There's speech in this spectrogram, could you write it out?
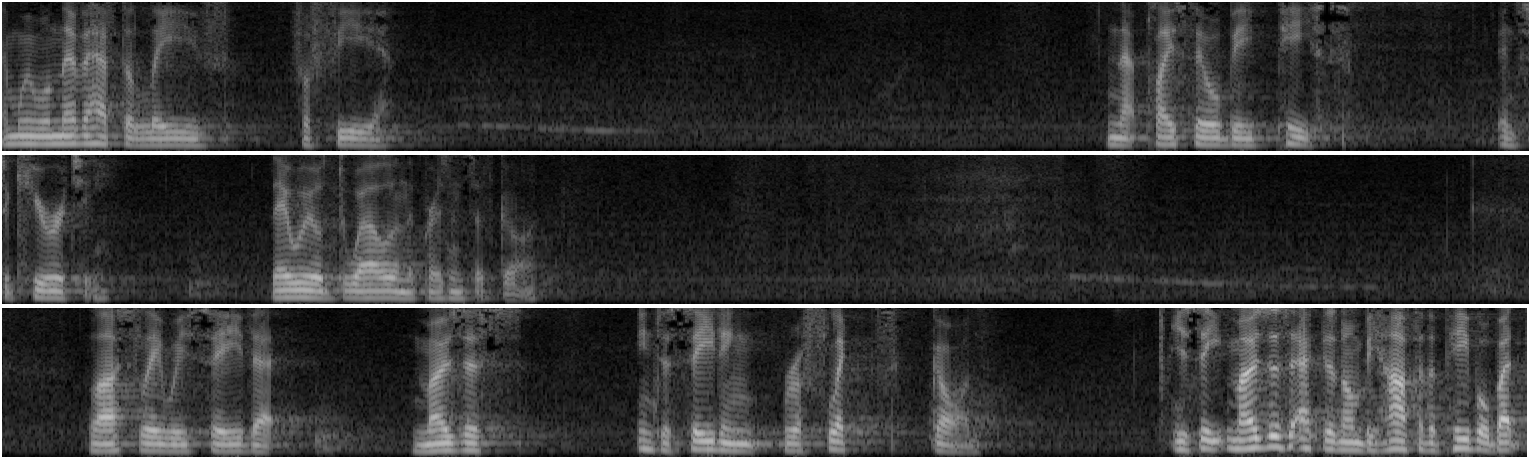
And we will never have to leave for fear. In that place, there will be peace and security. There we will dwell in the presence of God. Lastly, we see that Moses interceding reflects God. You see, Moses acted on behalf of the people, but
